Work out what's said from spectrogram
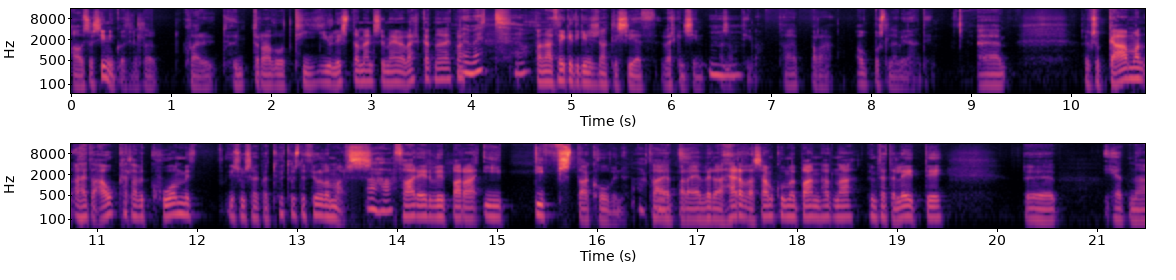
á þessa síningu því hvað eru 110 listamenn sem eiga verkarna eða eitthvað þannig að þeir geti ekki eins og náttúrulega séð verkin sín mm. á saman tíma, það er bara ábúslega viðegandi um, það er svo gaman að þetta ákall hafi komið eins og segja hvað 24. mars Aha. þar er við bara í dýfsta kófinu. Akkurat. Það er bara að vera að herða samkúmubann hérna, um þetta leiti, uh, hérna,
